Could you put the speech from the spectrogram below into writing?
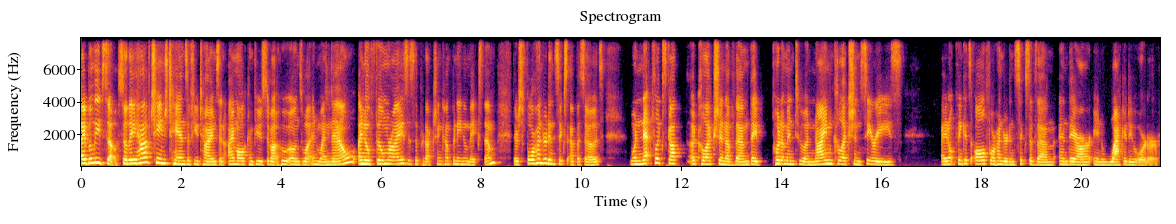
I believe so. So they have changed hands a few times, and I'm all confused about who owns what and when now. I know FilmRise is the production company who makes them. There's 406 episodes. When Netflix got a collection of them, they put them into a nine collection series. I don't think it's all 406 of them, and they are in wackadoo order.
